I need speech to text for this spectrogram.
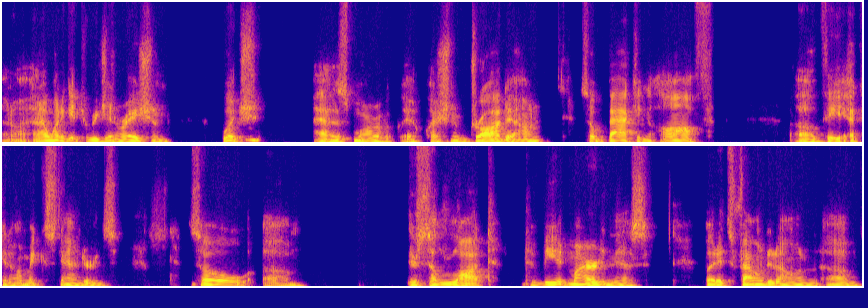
you know, and I want to get to regeneration, which has more of a, a question of drawdown. So backing off of the economic standards. So um, there's a lot to be admired in this, but it's founded on um,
